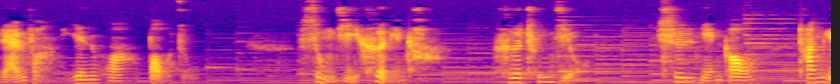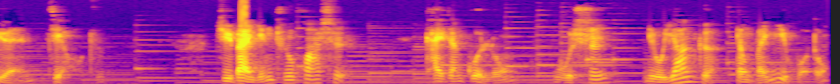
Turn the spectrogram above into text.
燃放烟花爆竹，送寄贺年卡，喝春酒，吃年糕、汤圆、饺子，举办迎春花市，开展滚龙、舞狮、扭秧歌等文艺活动。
